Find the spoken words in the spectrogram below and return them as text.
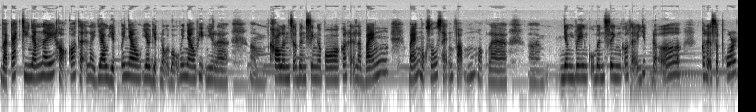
và các chi nhánh ấy họ có thể là giao dịch với nhau giao dịch nội bộ với nhau. Ví dụ như là um, Collins ở bên Singapore có thể là bán bán một số sản phẩm hoặc là uh, nhân viên của bên Sing có thể giúp đỡ có thể support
